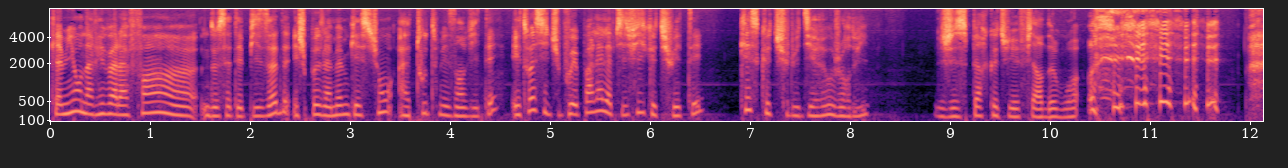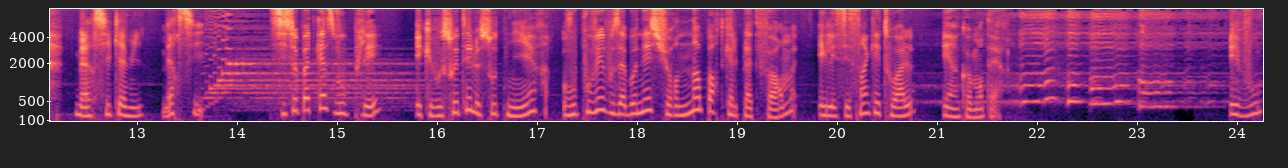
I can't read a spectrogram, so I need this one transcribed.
Camille, on arrive à la fin euh, de cet épisode et je pose la même question à toutes mes invitées. Et toi, si tu pouvais parler à la petite fille que tu étais, qu'est-ce que tu lui dirais aujourd'hui? J'espère que tu es fière de moi. Merci Camille. Merci. Si ce podcast vous plaît et que vous souhaitez le soutenir, vous pouvez vous abonner sur n'importe quelle plateforme et laisser 5 étoiles et un commentaire. Et vous,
